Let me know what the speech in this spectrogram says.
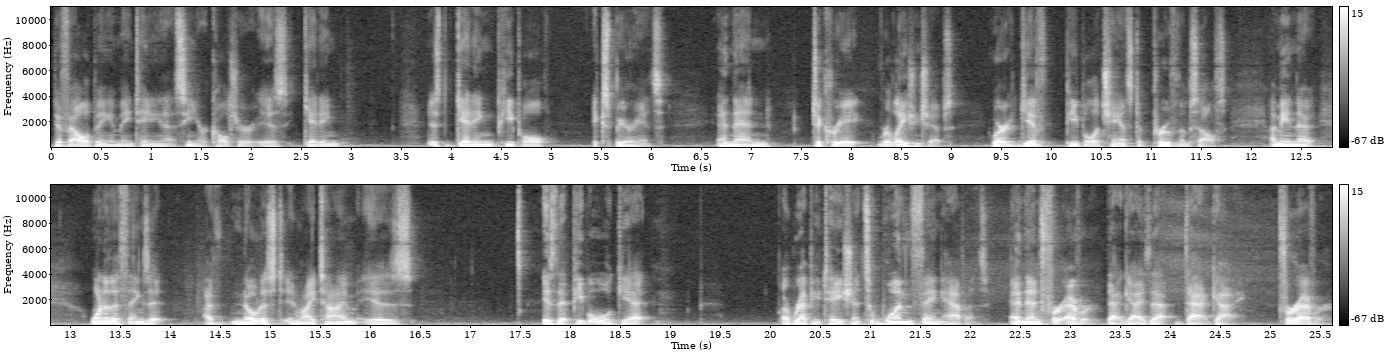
developing and maintaining that senior culture is getting just getting people experience and then to create relationships where give people a chance to prove themselves. I mean the, one of the things that i've noticed in my time is is that people will get a reputation so one thing happens and then forever that guy's that that guy forever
